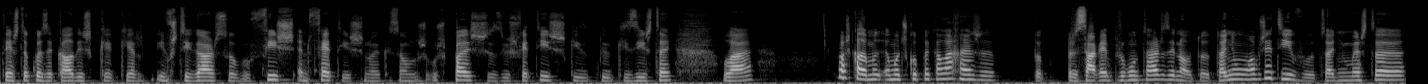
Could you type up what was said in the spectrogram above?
tem esta coisa que ela diz que quer investigar sobre o fish and fetish, não é? que são os, os peixes e os fetiches que, que, existem lá. Eu acho que é uma, é uma desculpa que ela arranja para, para se alguém perguntar, dizer, não, tenho um objetivo, tenho esta...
